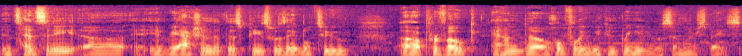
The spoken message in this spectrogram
intensity uh, in reaction that this piece was able to uh, provoke, and hopefully we can bring you to a similar space.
